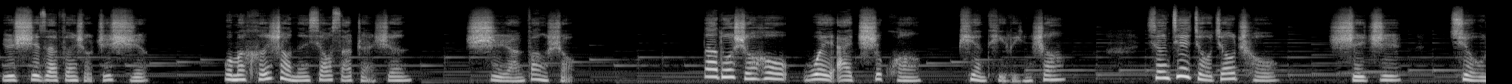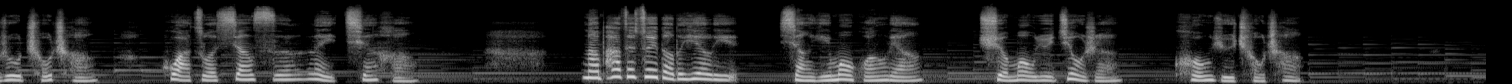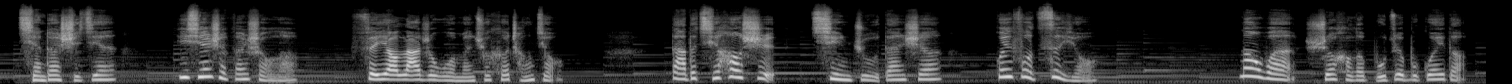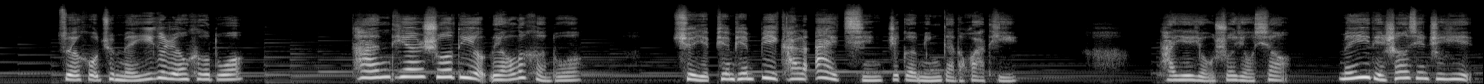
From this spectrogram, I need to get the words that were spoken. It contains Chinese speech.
于是，在分手之时，我们很少能潇洒转身，释然放手。大多时候为爱痴狂，遍体鳞伤，想借酒浇愁，谁知酒入愁肠，化作相思泪千行。哪怕在醉倒的夜里，想一梦黄粱，却梦遇旧人，空余惆怅。前段时间，易先生分手了，非要拉着我们去喝场酒，打的旗号是庆祝单身，恢复自由。那晚说好了不醉不归的，最后却没一个人喝多，谈天说地聊了很多。却也偏偏避开了爱情这个敏感的话题。他也有说有笑，没一点伤心之意，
